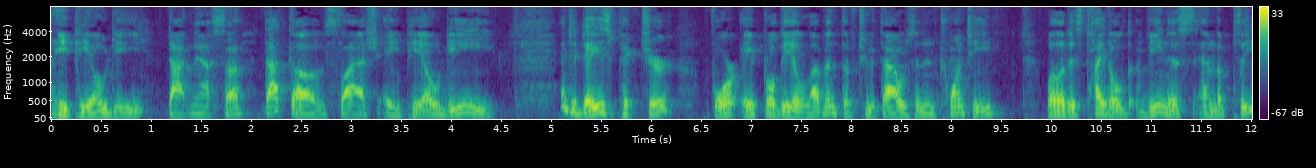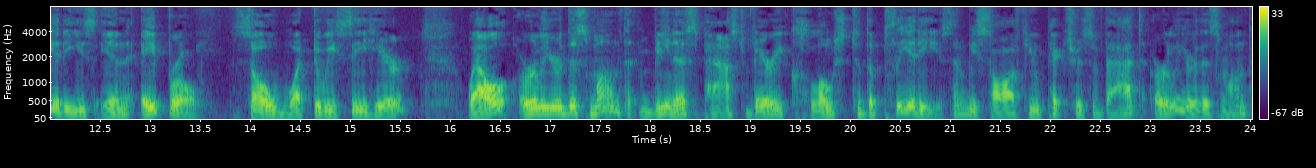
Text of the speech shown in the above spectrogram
apod.nasa.gov slash apod. And today's picture for April the 11th of 2020, well, it is titled Venus and the Pleiades in April. So what do we see here? Well, earlier this month, Venus passed very close to the Pleiades, and we saw a few pictures of that earlier this month.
